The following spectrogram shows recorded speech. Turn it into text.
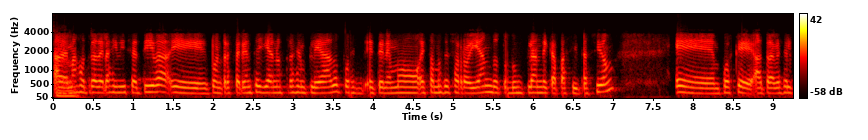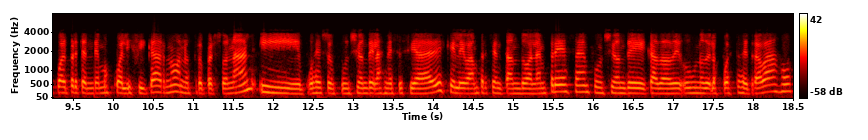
Además, otra de las iniciativas eh, con referente ya a nuestros empleados, pues eh, tenemos, estamos desarrollando todo un plan de capacitación eh, pues que a través del cual pretendemos cualificar ¿no? a nuestro personal y pues eso en función de las necesidades que le van presentando a la empresa, en función de cada uno de los puestos de trabajo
